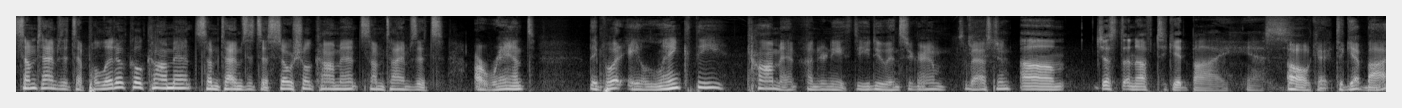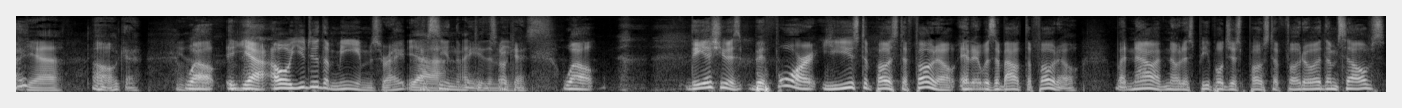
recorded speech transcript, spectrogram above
Sometimes it's a political comment, sometimes it's a social comment, sometimes it's a rant. They put a lengthy comment underneath. Do you do Instagram, Sebastian? Um, just enough to get by. Yes. Oh, okay. To get by? Yeah. Oh, okay. Well, yeah. Oh, you do the memes, right? Yeah, I've seen the I memes. do the Okay. Well, the issue is before you used to post a photo and it was about the photo, but now I've noticed people just post a photo of themselves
